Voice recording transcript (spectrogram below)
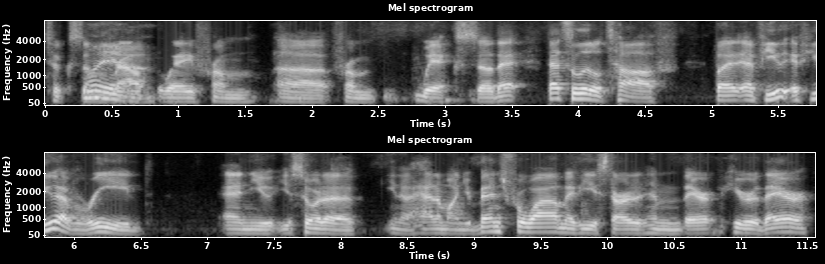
took some Oh, yeah. routes away from uh from Wicks. So that that's a little tough. But if you if you have Reed and you you sort of you know had him on your bench for a while, maybe you started him there here or there.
